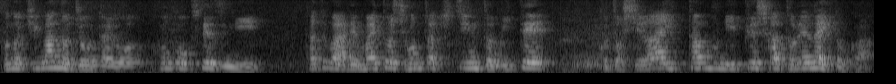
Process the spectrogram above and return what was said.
その祈願の状態を報告せずに例えばあれ毎年本当はきちんと見て今年は一旦分に一票しか取れないとか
